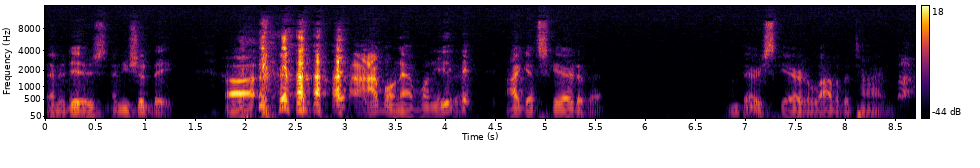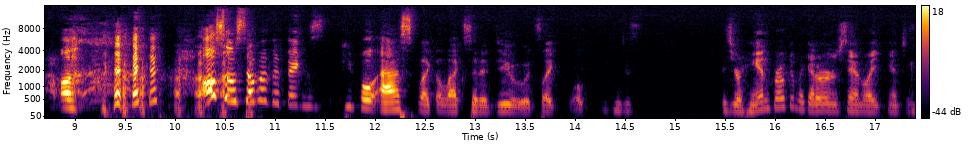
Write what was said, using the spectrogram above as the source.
and it is, and you should be. Uh, I won't have one either. I get scared of it. I'm very scared a lot of the time. Also, some of the things people ask like Alexa to do, it's like, well, you can just is your hand broken? Like I don't understand why you can't just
